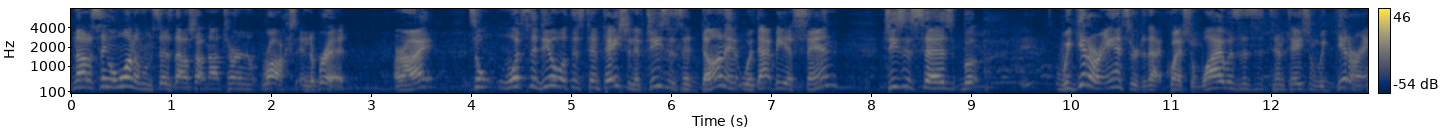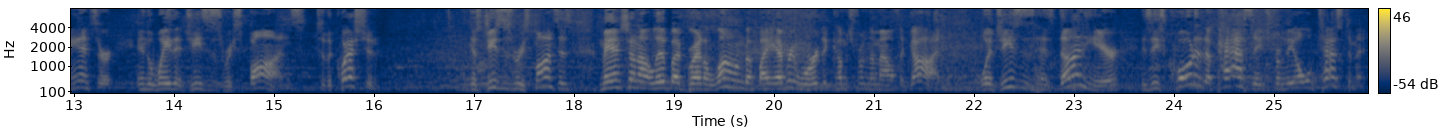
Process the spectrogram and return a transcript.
Not a single one of them says, "Thou shalt not turn rocks into bread." All right. So what's the deal with this temptation? If Jesus had done it, would that be a sin? Jesus says, but we get our answer to that question. Why was this a temptation? We get our answer in the way that Jesus responds to the question. Because Jesus' response is, Man shall not live by bread alone, but by every word that comes from the mouth of God. What Jesus has done here is he's quoted a passage from the Old Testament.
